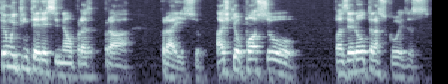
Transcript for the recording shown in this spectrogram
tenho muito interesse não para isso. Acho que eu posso fazer outras coisas.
